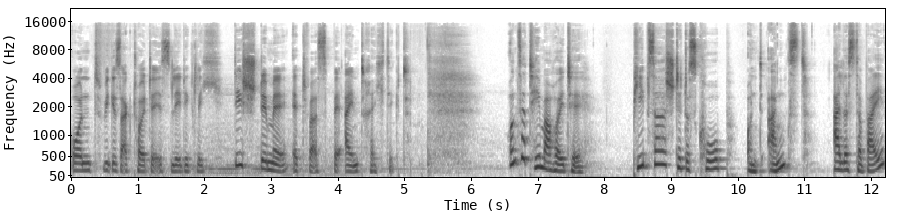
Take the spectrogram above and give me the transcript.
Und wie gesagt, heute ist lediglich die Stimme etwas beeinträchtigt. Unser Thema heute: Piepser, Stethoskop und Angst. Alles dabei?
